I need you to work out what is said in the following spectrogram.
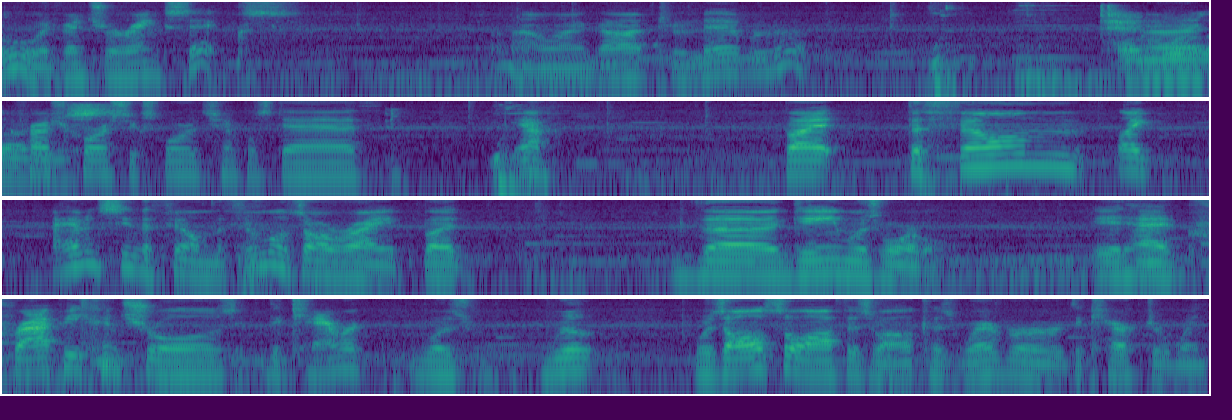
Ooh, adventure rank 6. Somehow I got to level up. Ten more Uh, levels. crash course, explore the temple's death. Yeah. But the film, like, I haven't seen the film. The film was alright, but the game was horrible. It had crappy controls. The camera was real was also off as well because wherever the character went,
